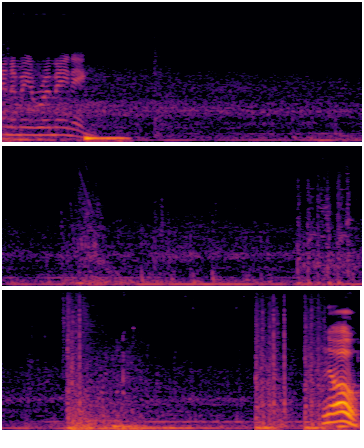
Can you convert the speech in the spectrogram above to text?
enemy remaining. No.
